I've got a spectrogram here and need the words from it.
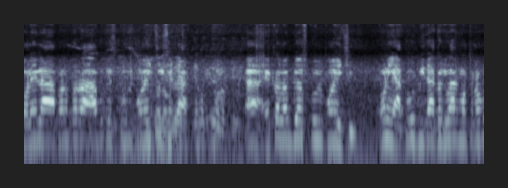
ପଳେଇଲା ଆପଣଙ୍କର ଆଉ ଗୋଟେ ସ୍କୁଲ ପଳେଇଛି ସେଟା ଏକଲବ୍ୟ ସ୍କୁଲ ପଳେଇଛି पुणी a विदा करिवार मतलब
